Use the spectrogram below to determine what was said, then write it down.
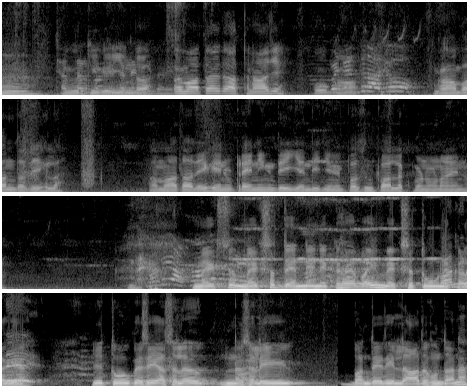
ਹਾਂ। ਨੂਰ ਕੀ ਗਈ ਜਾਂਦਾ? ਓਏ ਮਾਤਾ ਇਹਦਾ ਹੱਥ ਨਾ ਆ ਜੇ। ਉਹ ਗਾਂ ਗਾਂ ਬੰਦਾ ਦੇਖ ਲਾ। ਆ ਮਾਤਾ ਦੇਖ ਇਹਨੂੰ ਟ੍ਰੇਨਿੰਗ ਦੇਈ ਜਾਂਦੀ ਜਿਵੇਂ ਪਸ਼ੂ ਪਾਲਕ ਬਣਾਉਣਾ ਇਹਨੂੰ। ਮਿਕਸ ਮਿਕਸ ਦਿਨ ਨਹੀਂ ਨਿਕਲਿਆ ਬਾਈ ਮਿਕਸ ਤੂੰ ਨਿਕਲ ਗਿਆ। ਜੇ ਤੂੰ ਕਿਸੇ ਅਸਲ ਨਸਲੀ ਬੰਦੇ ਦੀ ਲਾਦ ਹੁੰਦਾ ਨਾ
